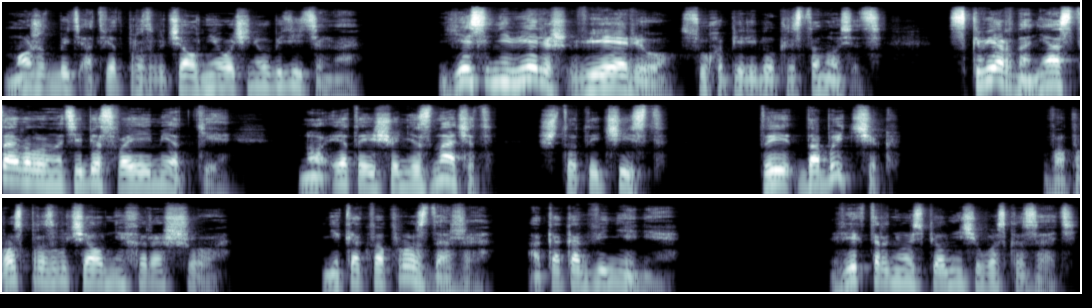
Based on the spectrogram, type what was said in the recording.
Может быть, ответ прозвучал не очень убедительно. Если не веришь, верю, сухо перебил крестоносец. Скверно не оставила на тебе своей метки, но это еще не значит, что ты чист. Ты добытчик. Вопрос прозвучал нехорошо. Не как вопрос даже, а как обвинение. Виктор не успел ничего сказать.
